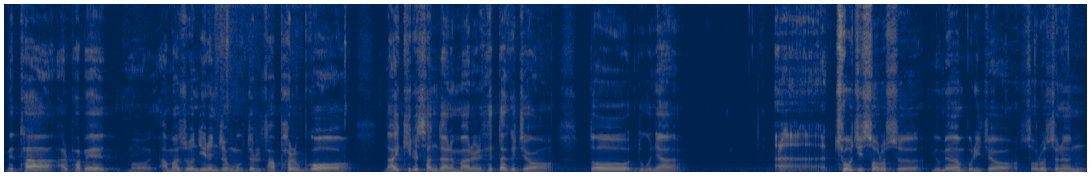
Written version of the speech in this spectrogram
메타, 알파벳, 뭐 아마존 이런 종목들을 다 팔고 나이키를 산다는 말을 했다 그죠? 또 누구냐? 아, 조지 소로스 유명한 분이죠. 소로스는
